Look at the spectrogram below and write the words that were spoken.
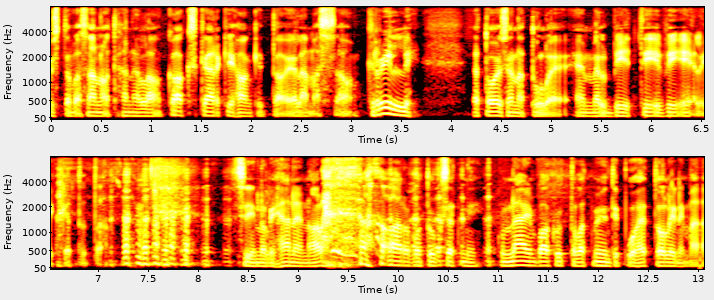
ystävä sanoi, että hänellä on kaksi kärkihankintaa elämässä, on grilli ja toisena tulee MLB TV, eli tota, siinä oli hänen ar- arvotukset, niin kun näin vakuuttavat myyntipuheet oli, niin mä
